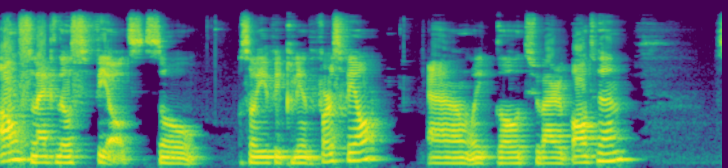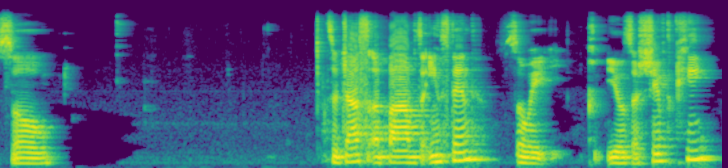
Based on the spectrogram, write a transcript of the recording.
unselect those fields. So, so if we click the first field and we go to very bottom, so, so just above the instant, so we use the shift key.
